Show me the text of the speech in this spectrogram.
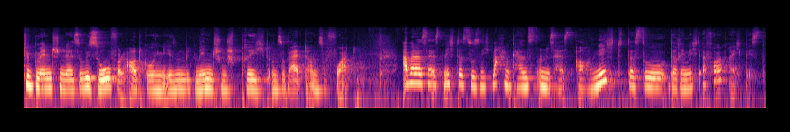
Typ Menschen, der sowieso voll outgoing ist und mit Menschen spricht und so weiter und so fort. Aber das heißt nicht, dass du es nicht machen kannst und es das heißt auch nicht, dass du darin nicht erfolgreich bist.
